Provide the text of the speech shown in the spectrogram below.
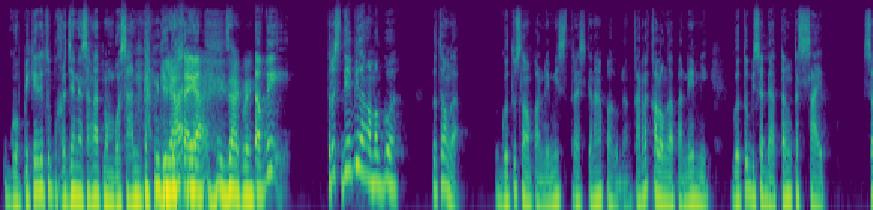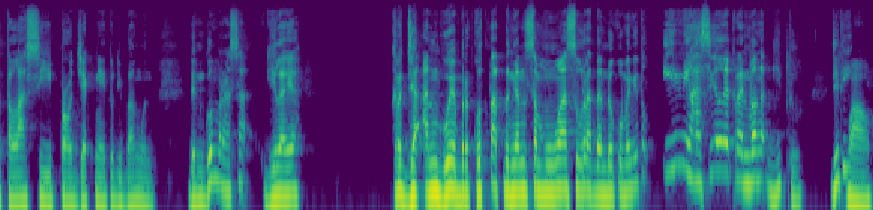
Gue pikir itu pekerjaan yang sangat membosankan gitu Ya, kayak. ya, exactly. Tapi terus dia bilang sama gue, lo tau nggak? Gue tuh selama pandemi stres. Kenapa? Gue bilang karena kalau nggak pandemi, gue tuh bisa datang ke site setelah si projectnya itu dibangun. Dan gue merasa gila ya. Kerjaan gue berkutat dengan semua surat dan dokumen itu, ini hasilnya keren banget gitu. Jadi Wow.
